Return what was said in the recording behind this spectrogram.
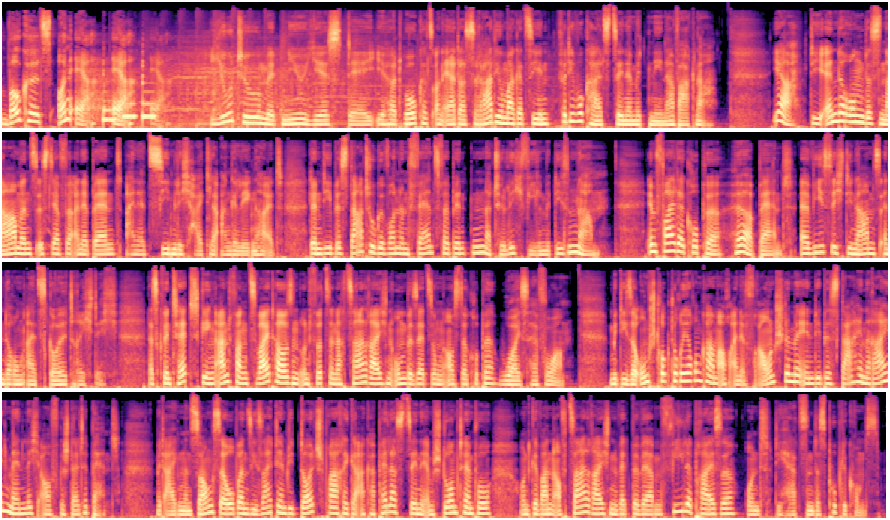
Vocals on Air. Air. Air. U2 mit New Year's Day. Ihr hört Vocals on Air, das Radiomagazin für die Vokalszene mit Nena Wagner. Ja, die Änderung des Namens ist ja für eine Band eine ziemlich heikle Angelegenheit. Denn die bis dato gewonnenen Fans verbinden natürlich viel mit diesem Namen. Im Fall der Gruppe Hörband erwies sich die Namensänderung als goldrichtig. Das Quintett ging Anfang 2014 nach zahlreichen Umbesetzungen aus der Gruppe Voice hervor. Mit dieser Umstrukturierung kam auch eine Frauenstimme in die bis dahin rein männlich aufgestellte Band. Mit eigenen Songs erobern sie seitdem die deutschsprachige A cappella-Szene im Sturmtempo und gewannen auf zahlreichen Wettbewerben viele Preise und die Herzen des Publikums.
